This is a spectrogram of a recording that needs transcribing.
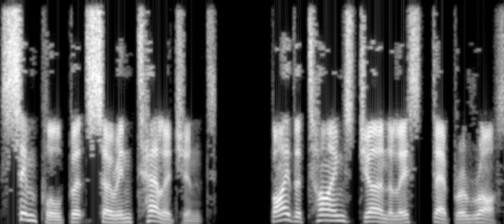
"...simple but so intelligent", by the Times journalist Deborah Ross.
